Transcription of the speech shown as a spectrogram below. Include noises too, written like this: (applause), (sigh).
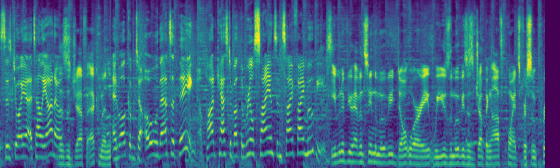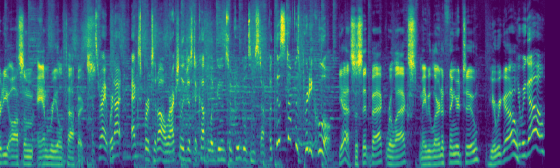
This is Joya Italiano. This is Jeff Ekman. and welcome to Oh, That's a Thing, a podcast about the real science and sci fi movies. Even if you haven't seen the movie, don't worry. We use the movies as jumping off points for some pretty awesome and real topics. That's right, we're not experts at all. We're actually just a couple of goons who Googled some stuff, but this stuff is pretty cool. Yeah, so sit back, relax, maybe learn a thing or two. Here we go. Here we go.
